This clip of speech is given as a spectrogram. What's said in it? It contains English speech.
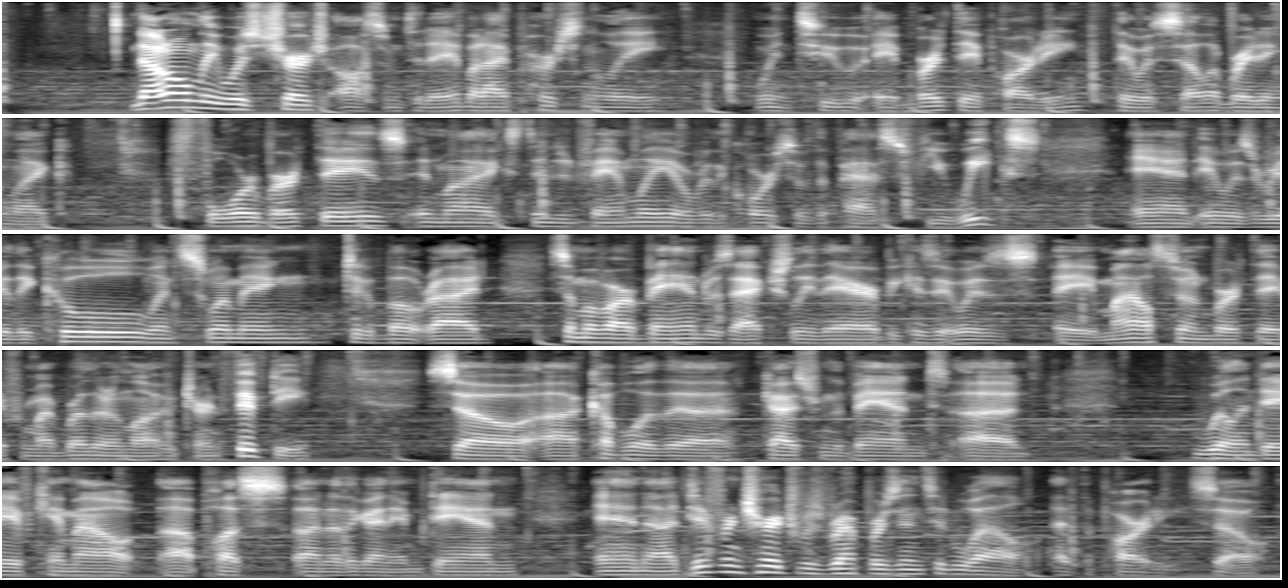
not only was church awesome today, but I personally went to a birthday party that was celebrating like four birthdays in my extended family over the course of the past few weeks and it was really cool. Went swimming, took a boat ride. Some of our band was actually there because it was a milestone birthday for my brother in law who turned 50. So uh, a couple of the guys from the band, uh, Will and Dave, came out, uh, plus another guy named Dan. And uh, Different Church was represented well at the party. So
